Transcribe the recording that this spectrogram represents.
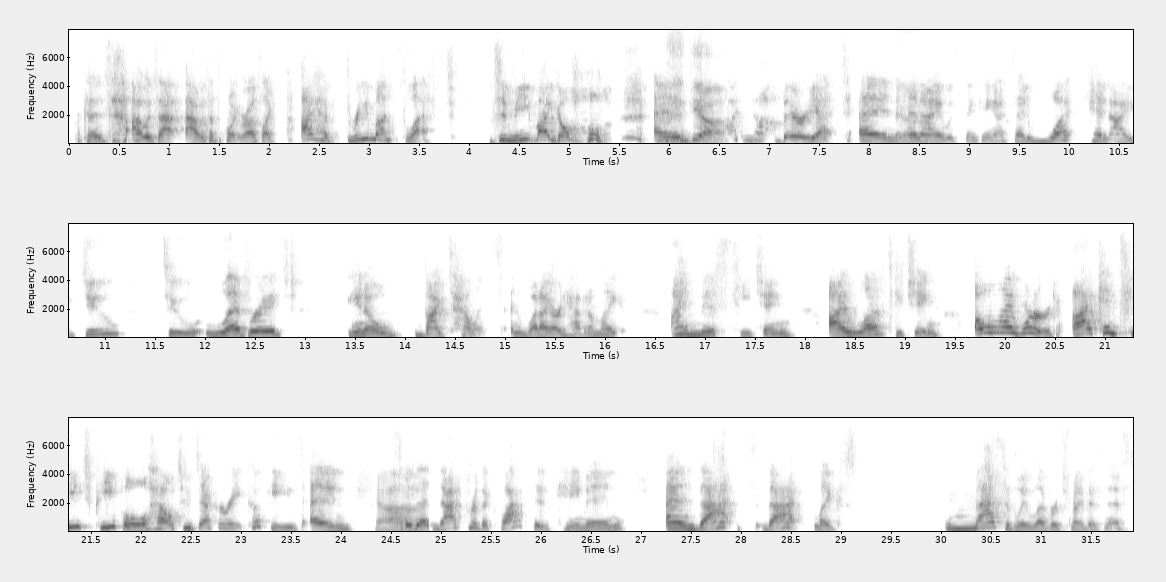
because i was at i was at the point where i was like i have three months left to meet my goal and yeah I'm not there yet. And and I was thinking, I said, what can I do to leverage, you know, my talents and what I already have? And I'm like, I miss teaching. I love teaching. Oh my word, I can teach people how to decorate cookies. And yeah so then that's where the classes came in. And that's that like massively leveraged my business.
